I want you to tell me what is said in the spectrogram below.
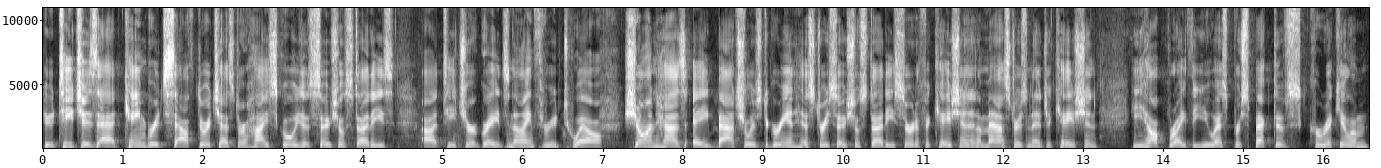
who teaches at Cambridge South Dorchester High School. He's a social studies uh, teacher, grades 9 through 12. Sean has a bachelor's degree in history, social studies, certification, and a master's in education. He helped write the U.S. Perspectives curriculum.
